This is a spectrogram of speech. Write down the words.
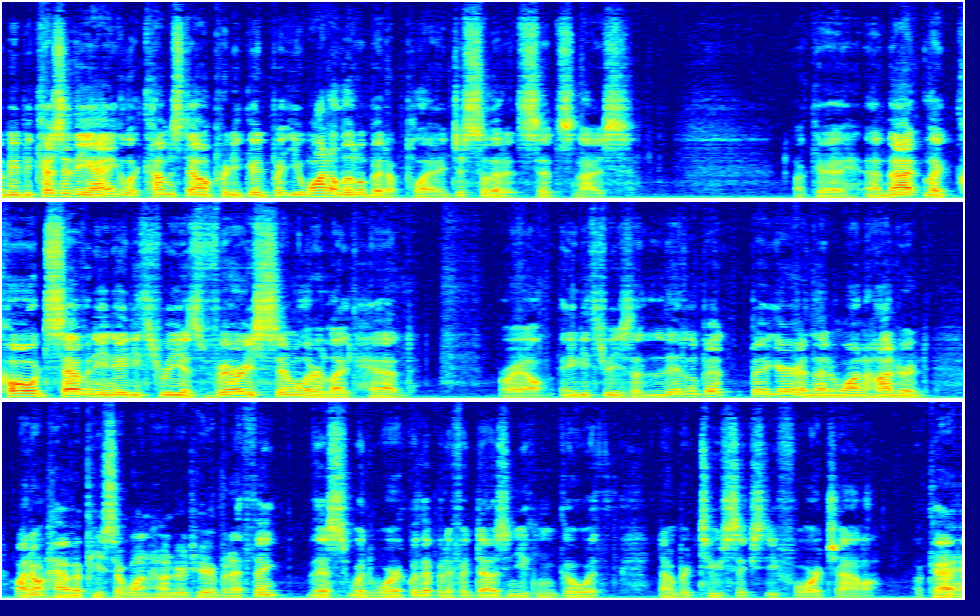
I mean, because of the angle, it comes down pretty good, but you want a little bit of play just so that it sits nice. Okay, and that, like code 70 and 83 is very similar like head rail. 83 is a little bit bigger, and then 100, well, I don't have a piece of 100 here, but I think this would work with it, but if it doesn't, you can go with number 264 channel. Okay?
